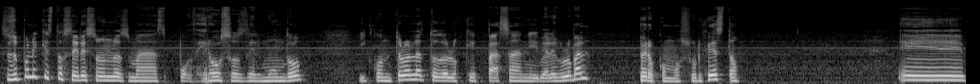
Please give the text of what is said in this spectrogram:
Se supone que estos seres son los más poderosos del mundo y controla todo lo que pasa a nivel global. Pero ¿cómo surge esto? Eh,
